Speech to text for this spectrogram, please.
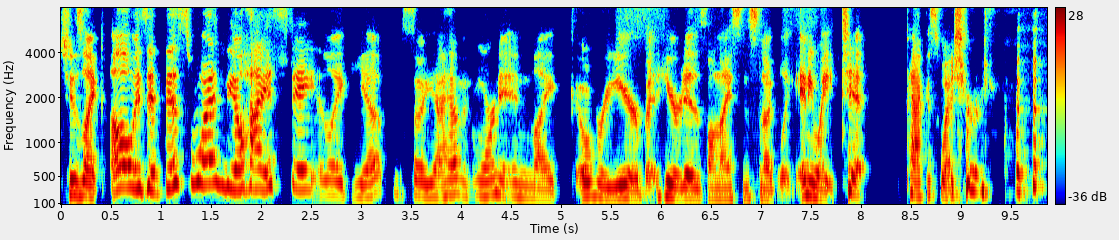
she was like, oh, is it this one, the Ohio State? And like, yep. So yeah, I haven't worn it in like over a year, but here it is all nice and snuggly. Anyway, tip pack a sweatshirt.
